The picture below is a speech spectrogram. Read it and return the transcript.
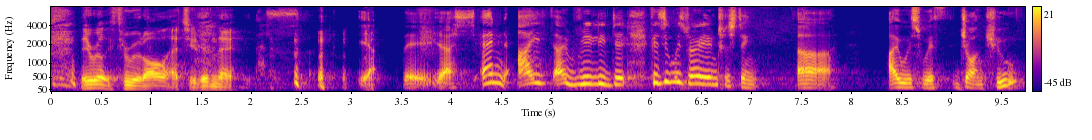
they really threw it all at you, didn't they? Yes. Yeah, they, yes. And I, I really did, because it was very interesting. Uh, I was with Jon Chu,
